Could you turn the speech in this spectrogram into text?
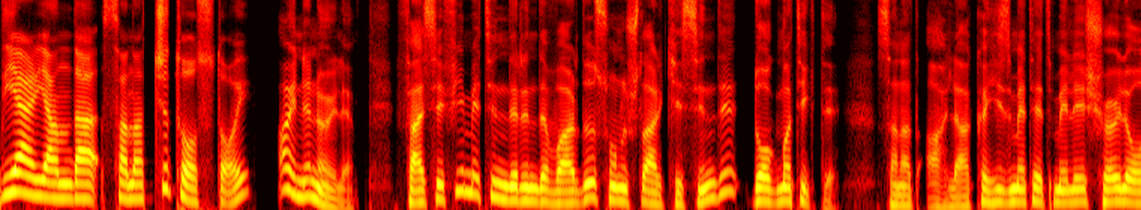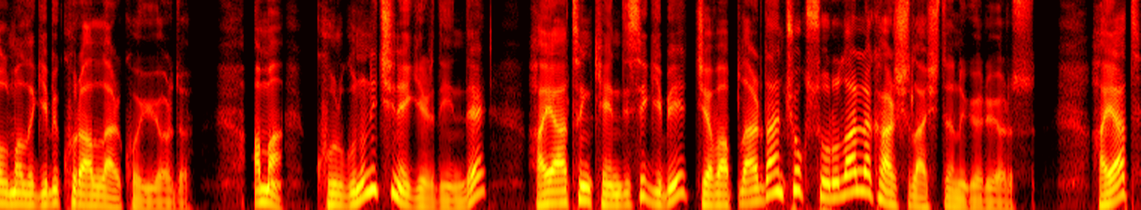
diğer yanda sanatçı Tolstoy, Aynen öyle. Felsefi metinlerinde vardığı sonuçlar kesindi, dogmatikti. Sanat ahlaka hizmet etmeli, şöyle olmalı gibi kurallar koyuyordu. Ama kurgunun içine girdiğinde hayatın kendisi gibi cevaplardan çok sorularla karşılaştığını görüyoruz. Hayat,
